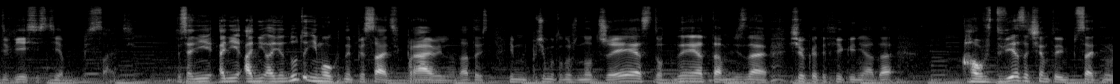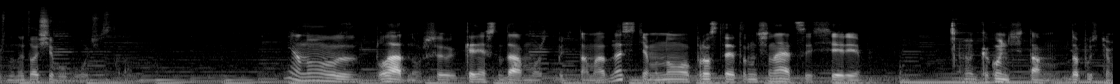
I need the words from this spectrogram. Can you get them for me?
две системы писать? То есть они, они, они, они одну-то не могут написать правильно, да, то есть им почему-то нужно Node.js, .NET, там, не знаю, еще какая-то фигня, да, а уж две зачем-то им писать нужно, ну это вообще было бы очень странно. Не, ну, ладно уж, э, конечно, да, может быть там одна система, но просто это начинается из серии э, какой-нибудь там, допустим,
